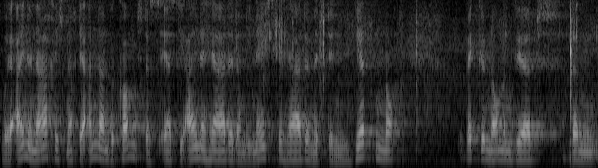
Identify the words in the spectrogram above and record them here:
wo er eine Nachricht nach der anderen bekommt, dass erst die eine Herde, dann die nächste Herde mit den Hirten noch weggenommen wird, dann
